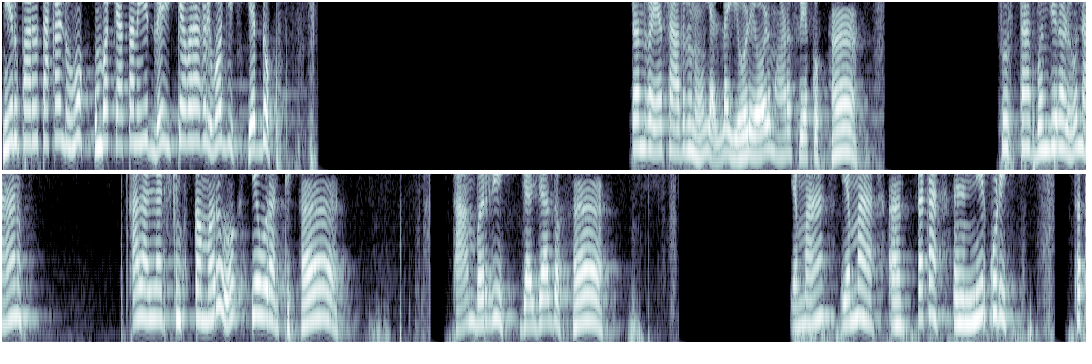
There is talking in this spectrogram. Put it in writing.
ನೀರು ಪಾರು ತಕೊಂಡು ಒಂಬತ್ತು ಚತನ ಇದ್ರೆ ಇಕ್ಕೆ ಒಳಗ್ರಿ ಹೋಗಿ ಎದ್ದು. ಇಷ್ಟೊಂದು ವಯಸ್ಸಾದ್ರೂ ಎಲ್ಲ ಏಳು ಏಳು ಮಾಡಿಸ್ಬೇಕು, ಹಾ. ಸುಸ್ತಾಗಿ ಬಂದಿರಳು ನಾನು. ಅಲ್ಲ ಅಲ್ಲಾಡ್ಸ್ಕೊಂಡು ಕುಕ್ಕಮ್ಮರು ಇವರಂತೆ ಹಾ. ತಾಂ ಬರ್ರಿ. ಜಲ್ ಜಲ್ದು. ಹಾ. ಯಮ್ಮ ಯಮ್ಮ ತಕ ನೀರು ಕುಡಿ. ತಕ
